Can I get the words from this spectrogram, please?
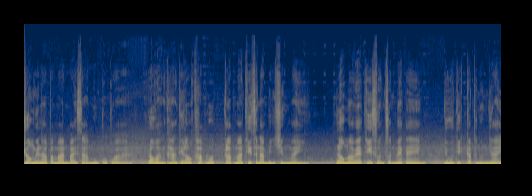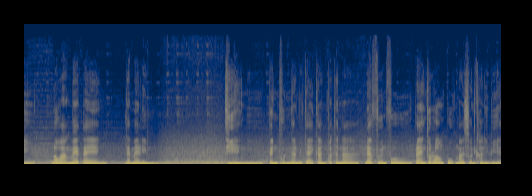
ช่วงเวลาประมาณบ่ายสามโมงกว่าๆระหว่างทางที่เราขับรถกลับมาที่สนามบินเชียงใหม่ เรามาแวะที่สวนสนแม่แตง อยู่ติดกับถนนใหญ่ ระหว่างแม่แตงและแม่ริม ที่แห่งนี้เป็นผลงานวิจัยการพัฒนาและฟื้นฟู แปลงทดลองปลูกไม้สวนคาริเบีย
